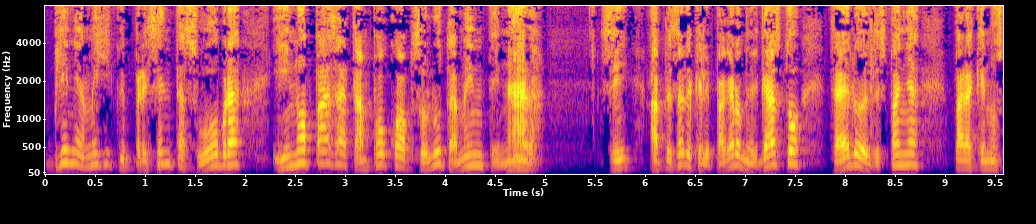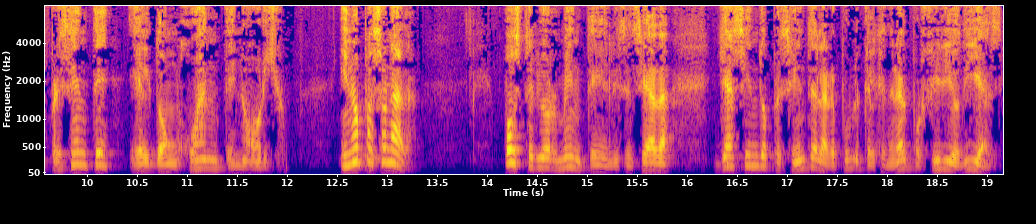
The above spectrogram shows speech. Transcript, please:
Viene a México y presenta su obra y no pasa tampoco absolutamente nada. ¿Sí? A pesar de que le pagaron el gasto, traerlo desde España para que nos presente el Don Juan Tenorio. Y no pasó nada. Posteriormente, licenciada, ya siendo presidente de la República el general Porfirio Díaz,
